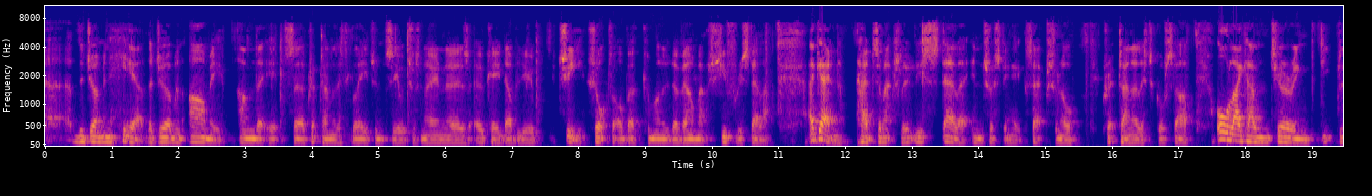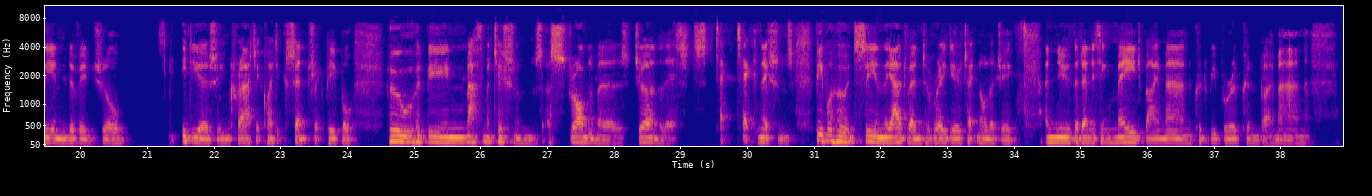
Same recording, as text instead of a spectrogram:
uh, the German here, the German army, under its uh, cryptanalytical agency, which was known as OKW CHI, short for Oberkommando der Wehrmacht Chiffrestelle, again had some absolutely stellar, interesting, exceptional cryptanalytical staff. All like Alan Turing, deeply individual, idiosyncratic, quite eccentric people who had been mathematicians, astronomers, journalists, te- technicians, people who had seen the advent of radio technology and knew that anything made by man could be broken by man.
